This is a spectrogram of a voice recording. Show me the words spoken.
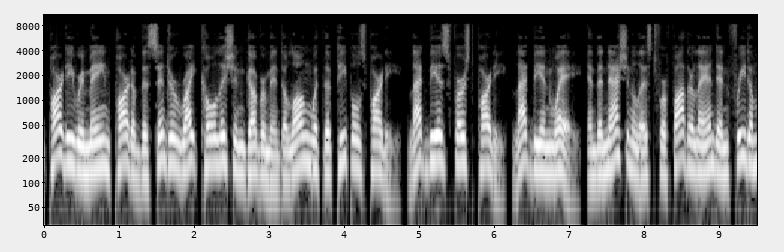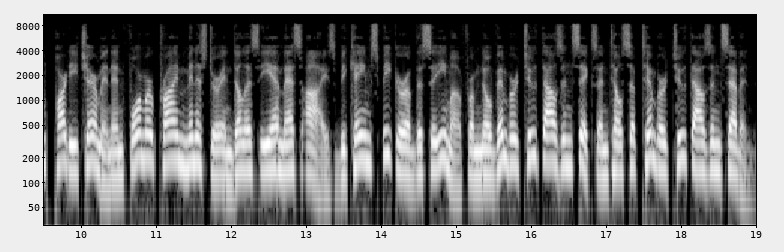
party remained part of the centre-right coalition government along with the People's Party, Latvia's First Party, Latvian Way, and the Nationalist for Fatherland and Freedom. Party chairman and former Prime Minister Indulis Emsis became Speaker of the Saeima from November 2006 until September 2007.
